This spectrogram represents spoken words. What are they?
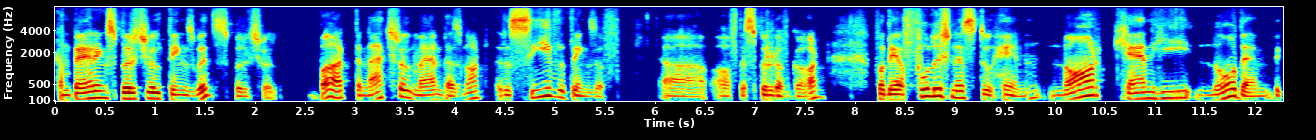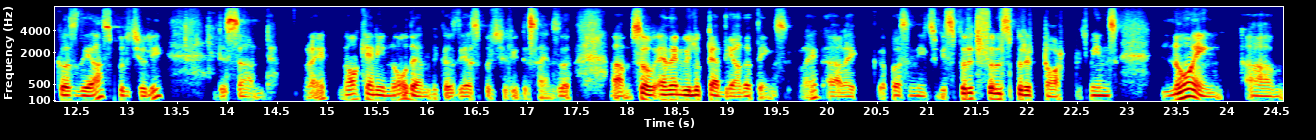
comparing spiritual things with spiritual but the natural man does not receive the things of uh, of the Spirit of God, for they are foolishness to him, nor can he know them because they are spiritually discerned. Right? Nor can he know them because they are spiritually discerned. So, um, so and then we looked at the other things, right? Uh, like a person needs to be spirit filled, spirit taught, which means knowing um,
